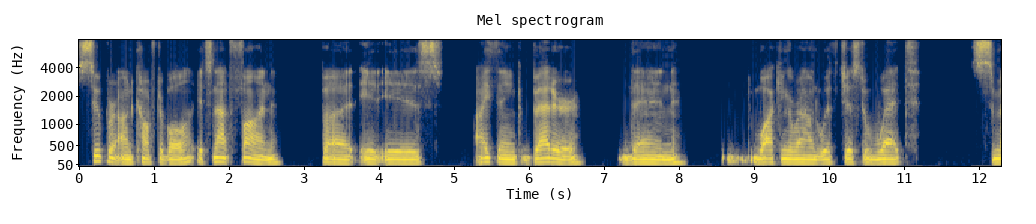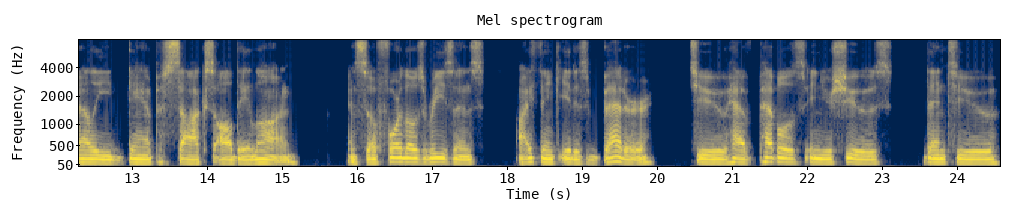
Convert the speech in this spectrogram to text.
super uncomfortable. It's not fun but it is, I think, better than walking around with just wet, smelly, damp socks all day long. And so, for those reasons, I think it is better to have pebbles in your shoes than to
